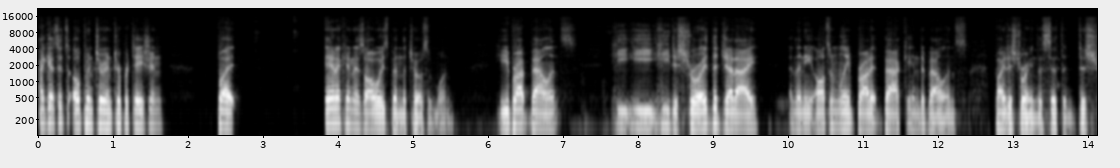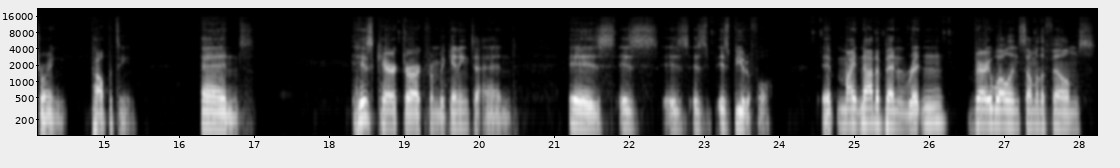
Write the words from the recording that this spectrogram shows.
I guess it's open to interpretation, but Anakin has always been the chosen one. He brought balance. He he he destroyed the Jedi, and then he ultimately brought it back into balance by destroying the Sith and destroying Palpatine. And his character arc from beginning to end is is is is is beautiful. It might not have been written very well in some of the films,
